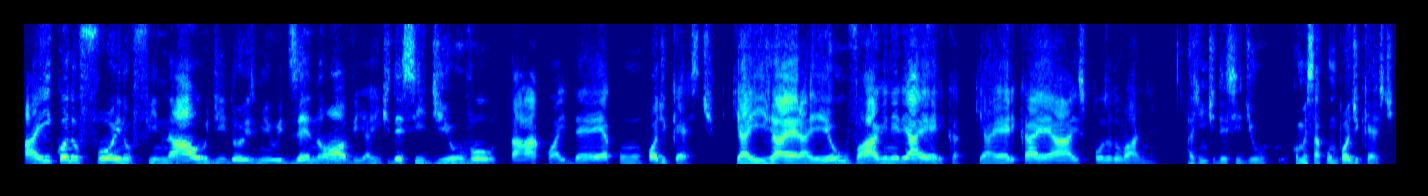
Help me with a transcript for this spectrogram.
Aí, quando foi no final de 2019, a gente decidiu voltar com a ideia com um podcast. Que aí já era eu, o Wagner e a Érica, que a Érica é a esposa do Wagner. A gente decidiu começar com um podcast.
